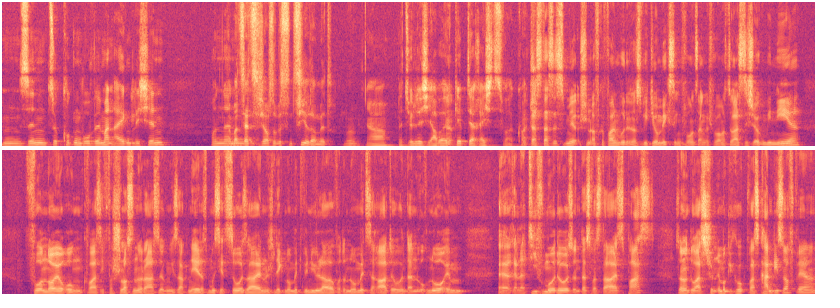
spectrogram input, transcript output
einen Sinn zu gucken, wo will man eigentlich hin. Und Ja, dann, man setzt sich auch so ein bisschen Ziel damit. Ne? ja, natürlich, ja, aber Ja. gebe dir recht, es war Quatsch. Das, das ist mir schon aufgefallen, wo du das Videomixing vor uns angesprochen hast. Du hast dich irgendwie nie vor Neuerungen quasi verschlossen oder hast irgendwie gesagt, nee, das muss jetzt so sein und ich lege nur mit Vinyl auf oder nur mit Serato und dann auch nur im äh, Relativmodus und das, was da ist, passt. Sondern du hast schon immer geguckt, was kann die Software,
